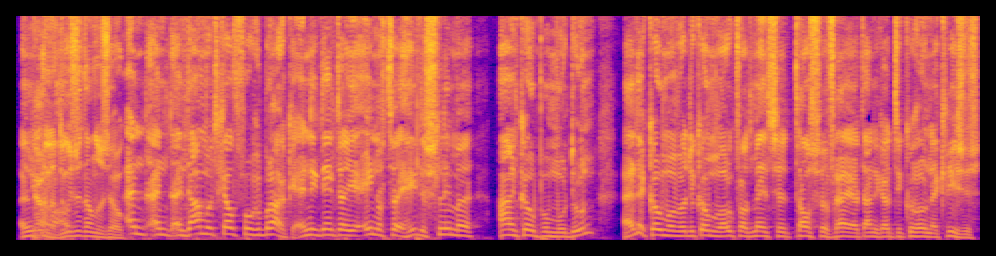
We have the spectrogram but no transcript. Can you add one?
En, Ja, dat doen ze dan dus ook. en, en, en daar moet geld voor gebruiken. En ik denk dat je één of twee hele slimme aankopen moet doen. Hè, daar, komen we, daar komen we ook wat mensen transfervrij uiteindelijk uit de coronacrisis.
